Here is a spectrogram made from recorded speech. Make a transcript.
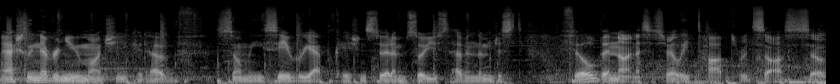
I actually never knew mochi could have so many savory applications to it. I'm so used to having them just filled and not necessarily topped with sauce. So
